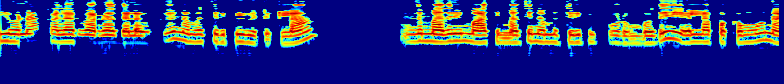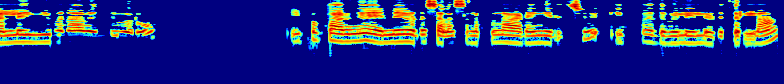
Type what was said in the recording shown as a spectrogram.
ஈவனாக கலர் வர்றது அளவுக்கு நம்ம திருப்பி விட்டுக்கலாம். இந்த மாதிரி மாற்றி மாற்றி நம்ம திருப்பி போடும்போது எல்லா பக்கமும் நல்ல ஈவனாக வெந்து வரும். இப்போ பாருங்கள் எண்ணெயோட சலசலப்பெல்லாம் அடங்கிடுச்சு இப்போ அதை வெளியில் எடுத்துடலாம்.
